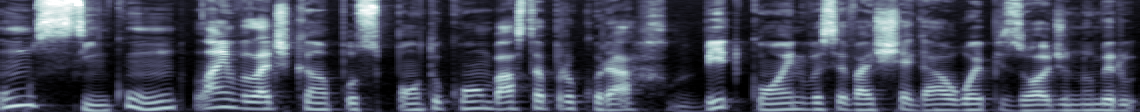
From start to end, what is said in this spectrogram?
151, lá em vladcampus.com. Basta procurar Bitcoin, você vai chegar ao episódio número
